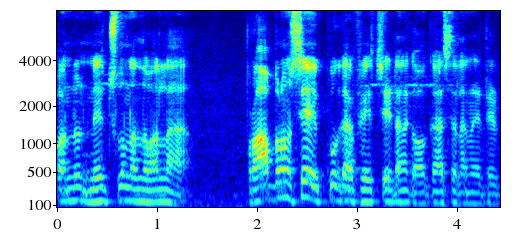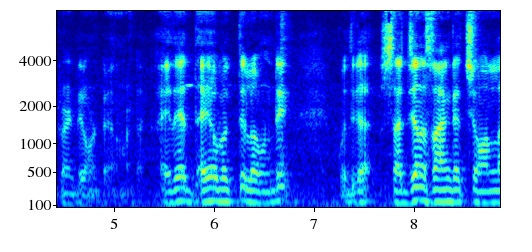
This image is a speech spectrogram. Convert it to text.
పనులు నేర్చుకున్నందువల్ల ప్రాబ్లమ్సే ఎక్కువగా ఫేస్ చేయడానికి అవకాశాలు అనేటటువంటివి ఉంటాయి అనమాట అదే దైవభక్తిలో ఉండి కొద్దిగా సజ్జన సాంగత్యం వల్ల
